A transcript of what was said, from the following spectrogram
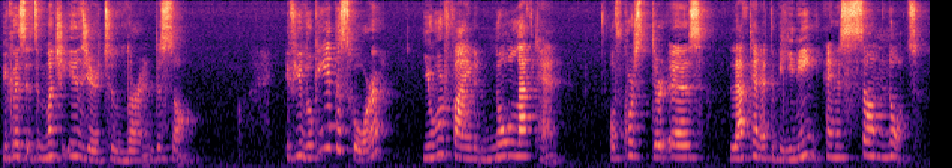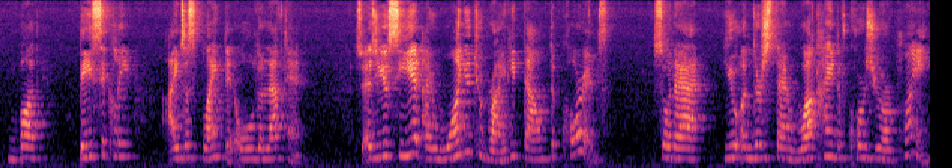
because it's much easier to learn the song. If you're looking at the score, you will find no left hand. Of course, there is left hand at the beginning and some notes, but basically I just blanked it all the left hand. So as you see it, I want you to write it down the chords so that you understand what kind of chords you are playing.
